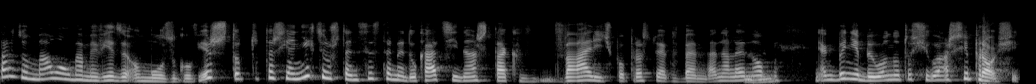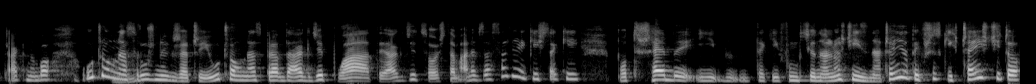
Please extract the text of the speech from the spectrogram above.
bardzo małą mamy wiedzę o mózgu. Wiesz, to, to, też ja nie chcę już ten system edukacji nasz tak walić po prostu jak w bęben, ale no, mhm jakby nie było, no to siła aż się prosi, tak? No bo uczą nas mhm. różnych rzeczy i uczą nas, prawda, a gdzie płaty, a gdzie coś tam, ale w zasadzie jakiejś takiej potrzeby i takiej funkcjonalności i znaczenia tych wszystkich części, to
